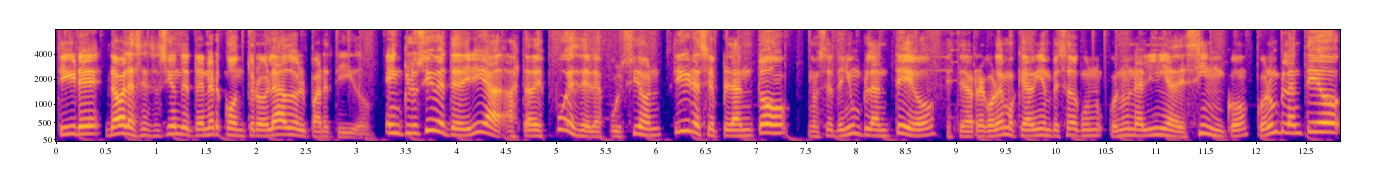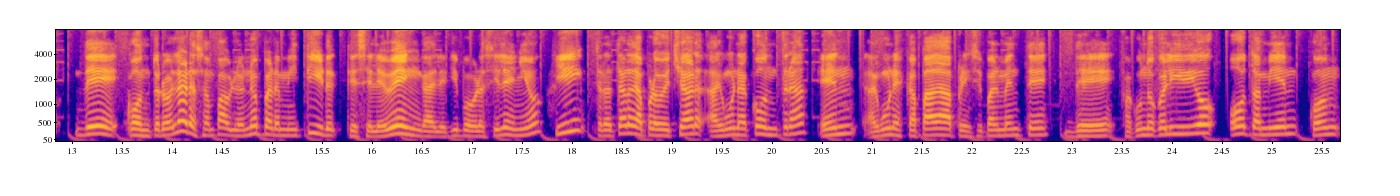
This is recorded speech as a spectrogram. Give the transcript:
Tigre daba la sensación de tener controlado el partido. E inclusive te diría, hasta después de la expulsión, Tigre se plantó, no sé, tenía un planteo, este, recordemos que había empezado con, con una línea de 5, con un planteo de controlar a San Pablo, no permitir que se le venga el equipo brasileño y tratar de aprovechar alguna contra en alguna escapada principalmente de Facundo Colidio o también con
